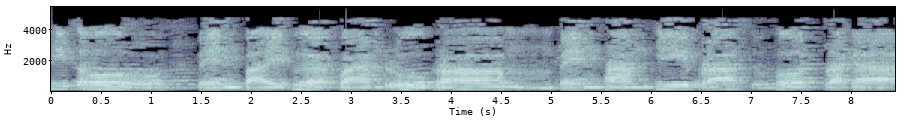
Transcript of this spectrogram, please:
ทิโส เป็นไปเพื่อความรู้พร้อม เป็นธรรมที่พระสุคตประกา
